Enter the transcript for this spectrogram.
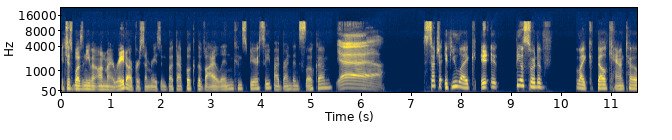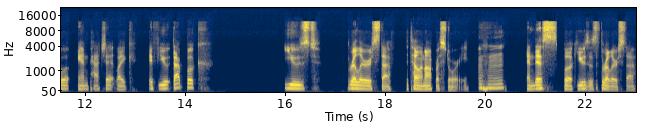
it just wasn't even on my radar for some reason. But that book, The Violin Conspiracy by Brendan Slocumb, Yeah. such a if you like it, it feels sort of like Bel Canto and Patchett. Like if you that book used thriller stuff to tell an opera story. Mm-hmm. And this book uses thriller stuff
